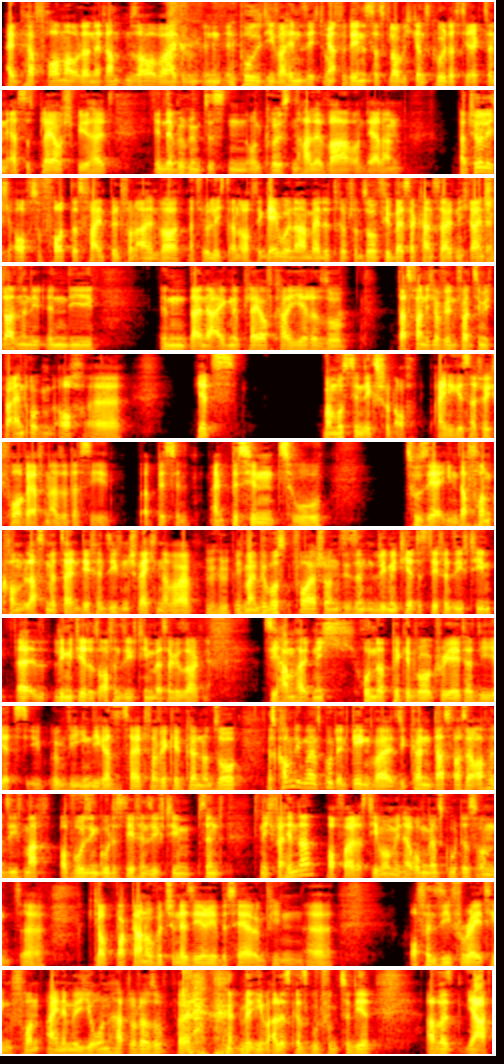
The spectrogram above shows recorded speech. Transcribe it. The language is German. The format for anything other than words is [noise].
ein Performer oder eine Rampensau, aber halt in, in positiver Hinsicht. Und ja. für den ist das, glaube ich, ganz cool, dass direkt sein erstes Playoff-Spiel halt in der berühmtesten und größten Halle war und er dann natürlich auch sofort das Feindbild von allen war, natürlich dann auch den Game Winner am Ende trifft und so. Viel besser kannst du halt nicht reinstarten in die, in die in deine eigene Playoff-Karriere. So, das fand ich auf jeden Fall ziemlich beeindruckend. Auch äh, jetzt, man muss den Knicks schon auch einiges natürlich vorwerfen, also dass sie ein bisschen, ein bisschen zu zu sehr ihn davonkommen lassen mit seinen defensiven Schwächen. Aber mhm. ich meine, wir wussten vorher schon, sie sind ein limitiertes Defensivteam, äh, limitiertes Offensivteam, besser gesagt. Ja sie haben halt nicht 100 Pick-and-Roll-Creator, die jetzt irgendwie ihn die ganze Zeit verwickeln können und so. Es kommt ihm ganz gut entgegen, weil sie können das, was er offensiv macht, obwohl sie ein gutes Defensivteam sind, nicht verhindern, auch weil das Team um ihn herum ganz gut ist und äh, ich glaube, Bogdanovic in der Serie bisher irgendwie ein äh, Offensiv-Rating von eine Million hat oder so, weil [laughs] mit ihm alles ganz gut funktioniert. Aber ja,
